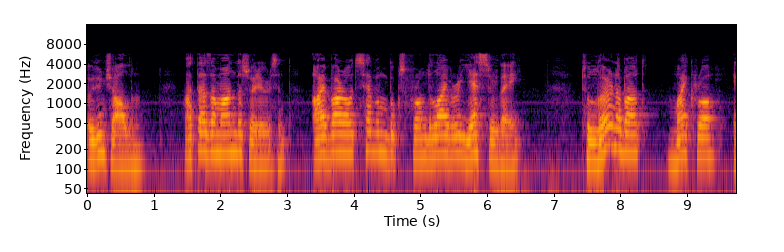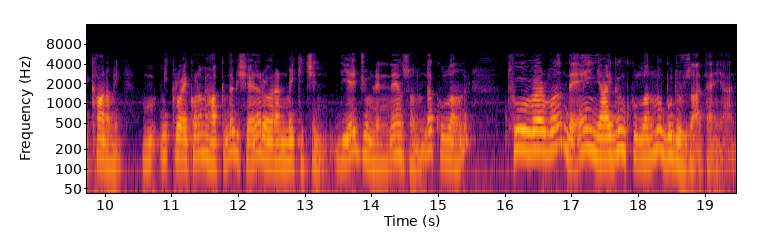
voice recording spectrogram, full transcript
ödünç aldım Hatta zamanında söyleyebilirsin. I borrowed seven books from the library yesterday to learn about microeconomy. Mikroekonomi hakkında bir şeyler öğrenmek için diye cümlenin en sonunda kullanılır. To verb'ın da en yaygın kullanımı budur zaten yani.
